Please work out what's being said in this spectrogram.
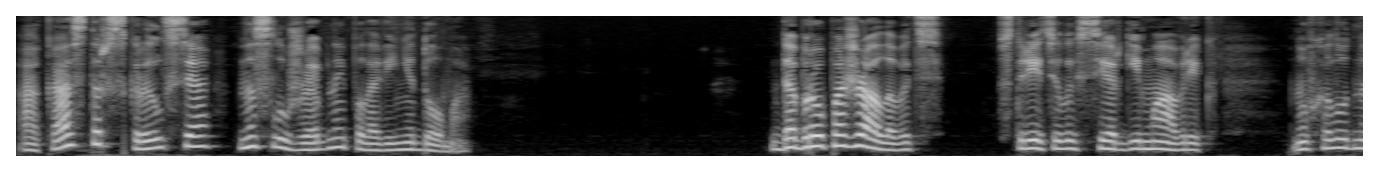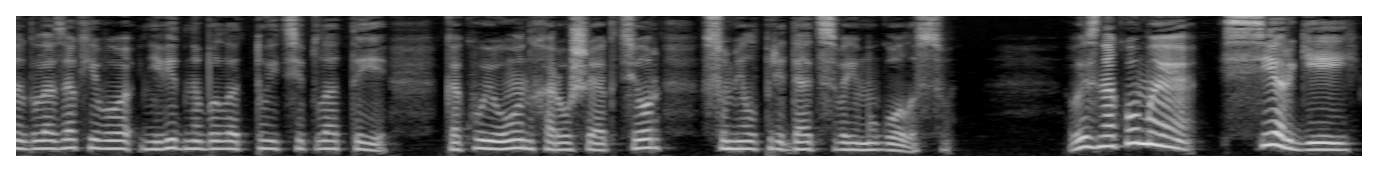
а Кастер скрылся на служебной половине дома. «Добро пожаловать!» — встретил их Сергий Маврик, но в холодных глазах его не видно было той теплоты, какую он, хороший актер, сумел придать своему голосу. «Вы знакомы с Сергией,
